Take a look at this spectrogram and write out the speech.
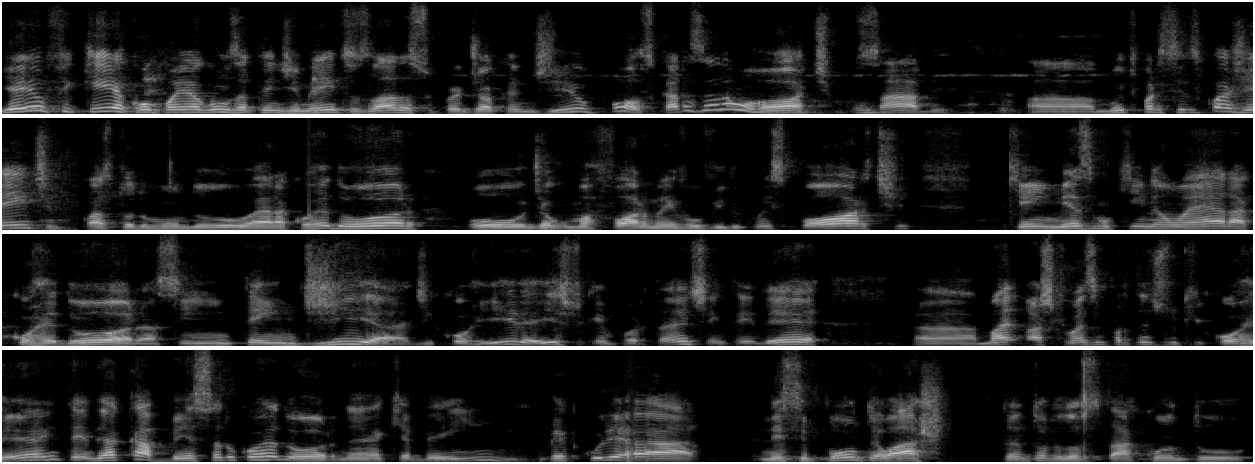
E aí eu fiquei, acompanhei alguns atendimentos lá da Super Jock and Jill, pô, os caras eram ótimos, sabe? Uh, muito parecidos com a gente, quase todo mundo era corredor ou de alguma forma envolvido com esporte. Quem, mesmo quem não era corredor, assim, entendia de corrida, é isso que é importante, entender Uh, acho que mais importante do que correr é entender a cabeça do corredor, né? Que é bem peculiar. Nesse ponto, eu acho, tanto a velocidade quanto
